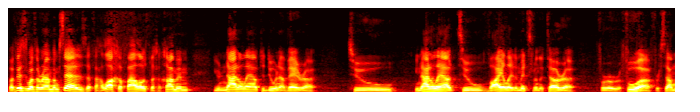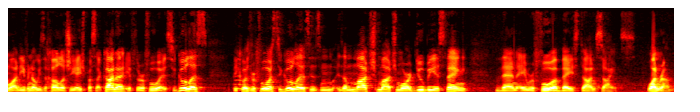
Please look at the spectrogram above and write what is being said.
But this is what the Rambam says that the halacha follows the chachamim. You're not allowed to do an avera to. You're not allowed to violate a mitzvah in the Torah for a refuah for someone, even though he's a cholash yesh pasakana, if the refuah is segulis, because refuah segulis is, is a much much more dubious thing than a refuah based on science. One Rambam.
